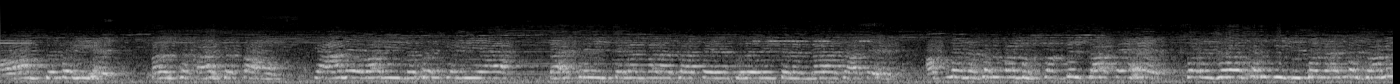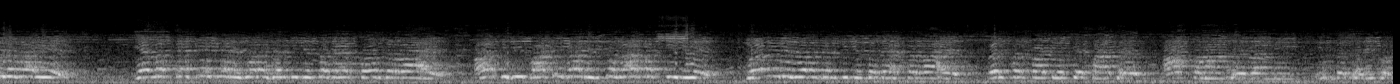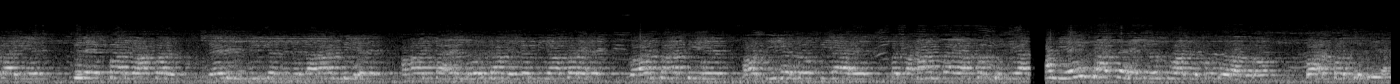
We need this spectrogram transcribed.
आवाम सुन रही है। मैं उनसे कहा करता हूँ कि आने वाली नस्ल के लिए आप बेहतरीन तेलंगाना चाहते हैं, सुनहरी तेलंगाना चाहते हैं। अपने नस्ल का मुस्तकबिल चाहते हैं तो रिजर्वेशन की जिद्दोजहद में शामिल हो जाइए। ये मत देखिए कि रिजर्वेशन की जिद्दोजहद कौन कर रहा है। और किसी पार्टी का इंतज़ार मत कीजिए। जो भी रिजर्वेशन की कर रहा है वेलफेयर पार्टी उसके साथ है। आप तमाम सहयोग भी इससे शरीक हो जाइए फिर एक बार यहाँ पर लेडीज़ जी के जिम्मेदारान भी है। हमारी बहन मोर्चा बेगम भी यहाँ पर है। गौर साहब भी है और दीगर लोग भी आए तो तमाम का यहाँ पर शुक्रिया। हम यही चाहते हैं कि उस वादे को पूरा करो। बहुत बहुत शुक्रिया।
